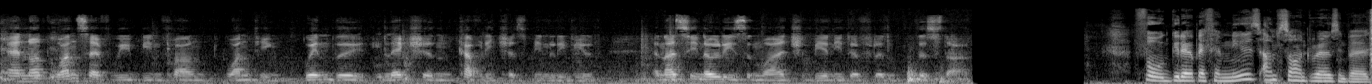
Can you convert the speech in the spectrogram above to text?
And not once have we been found wanting when the election coverage has been reviewed. And I see no reason why it should be any different this time. For Good Hope FM News, I'm Sandra Rosenberg.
